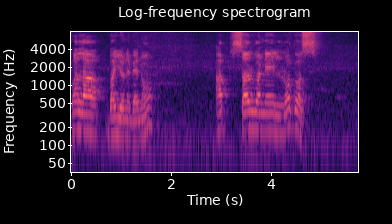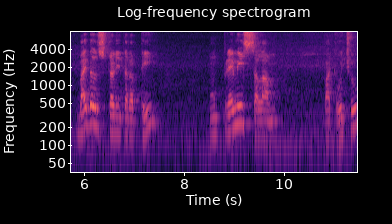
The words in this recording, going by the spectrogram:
વાલા ભાઈઓ અને બહેનો, આપ સર્વને લોગોસ બાઇબલ સ્ટડી તરફથી હું પ્રેમી સલામ પાઠવું છું.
